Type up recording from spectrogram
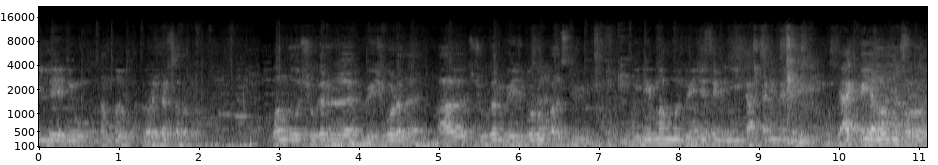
ಇಲ್ಲಿ ನೀವು ನಮ್ಮ ವರ್ಕರ್ಸ್ ಅದಾರು. ಒಂದು ಶುಗರ್ ವೇಜ್ ಬೋರ್ಡ್ ಅದ. ಆ ಶುಗರ್ ವೇಜ್ ಬೋರ್ಡು ಕಳಿಸ್ತೀವಿ. ಮಿನಿಮಮ್ ವೇಜಸ್ ಈ ಕಾರ್ಖಾನೆ ಮೇಲೆ? ಯಾಕೆ ಎಲ್ಲರೂ ಬರೋದ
